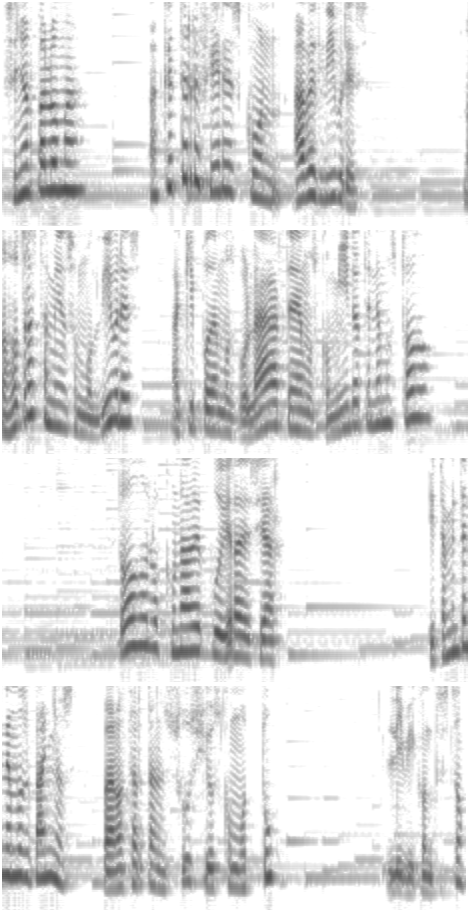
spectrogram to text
Señor Paloma, ¿a qué te refieres con aves libres? Nosotras también somos libres. Aquí podemos volar, tenemos comida, tenemos todo todo lo que un ave pudiera desear. Y también tenemos baños para no estar tan sucios como tú. Libby contestó.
